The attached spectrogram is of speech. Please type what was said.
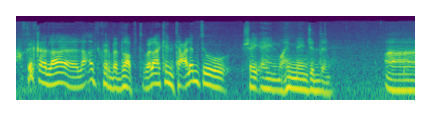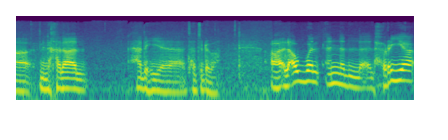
حقيقة لا لا أذكر بالضبط ولكن تعلمت شيئين مهمين جدا آه، من خلال هذه التجربة. آه، الأول أن ال- الحرية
